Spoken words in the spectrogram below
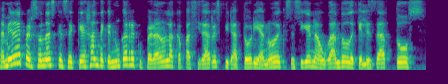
También hay personas que se quejan de que nunca recuperaron la capacidad respiratoria, ¿no? De que se siguen ahogando, de que les da tos.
